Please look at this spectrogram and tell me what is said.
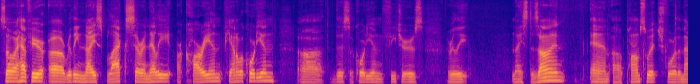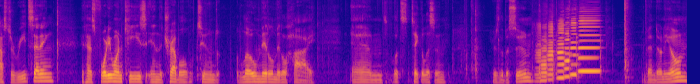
So I have here a really nice black Serenelli Acarion piano accordion. Uh, this accordion features a really nice design and a palm switch for the master reed setting. It has 41 keys in the treble tuned low, middle, middle, high. And let's take a listen. Here's the bassoon, bandoneon,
